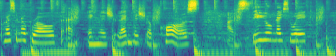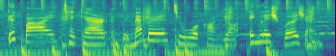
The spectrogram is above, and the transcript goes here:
personal growth and English language, of course. I'll see you next week. Goodbye, take care, and remember to work on your English version.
